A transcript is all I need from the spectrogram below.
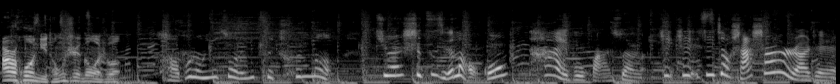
二货女同事跟我说：“好不容易做了一次春梦。”居然是自己的老公，太不划算了！这这这叫啥事儿啊？这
